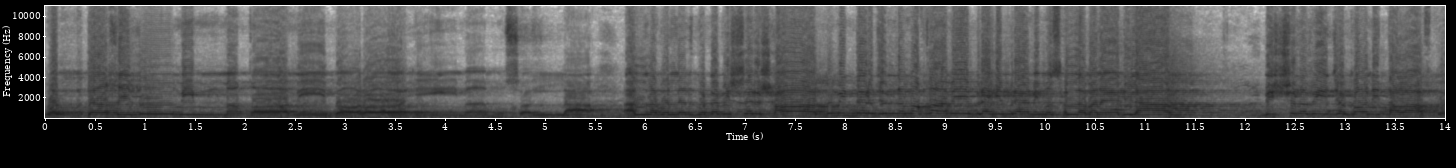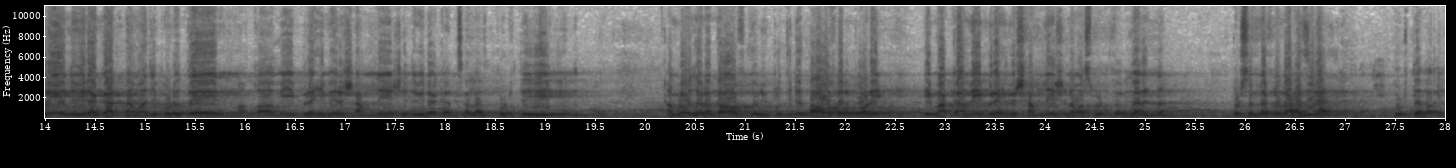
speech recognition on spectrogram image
واتخذوا من مقام إبراهيم মুসল্লা আল্লাহ বললেন গোটা বিশ্বের সব মুমিনদের জন্য মাকামে ইব্রাহিমরা আমি মুসল্লা বানায় দিলাম বিশ্বনবী যখনই তাওয়াফ করে দুই রাকাত নামাজ পড়তেন মাকামে ইব্রাহিমের সামনে এসে দুই রাকাত সালাত পড়তেন আমরাও যারা তাওয়াফ করি প্রতিটা তাওয়াফের পরে এই মাকামে ইব্রাহিমের সামনে এসে নামাজ পড়তে হয় জানেন না পড়ছেন না আপনারা হাজিরা পড়তে হয়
